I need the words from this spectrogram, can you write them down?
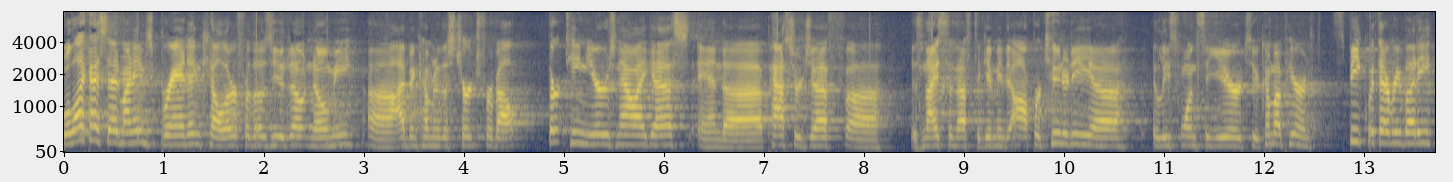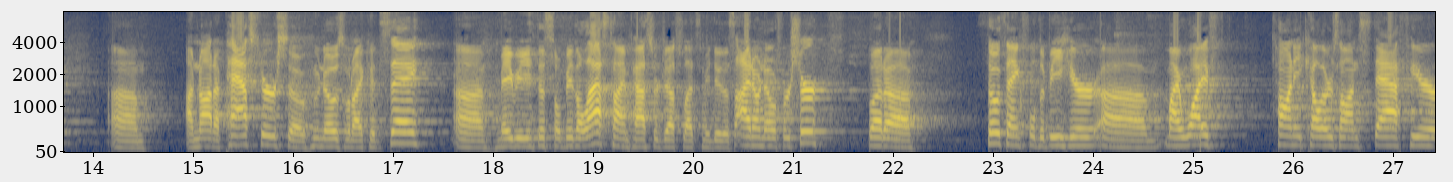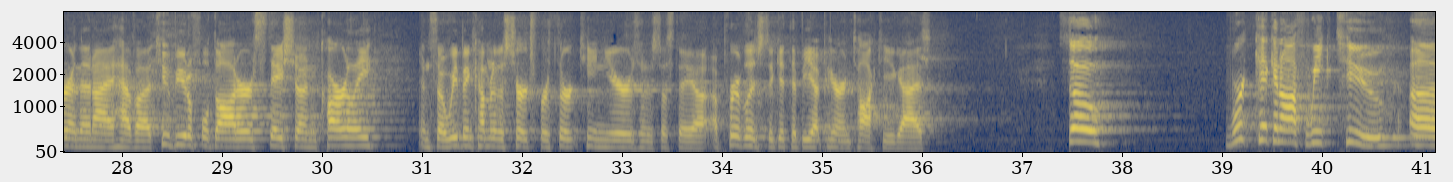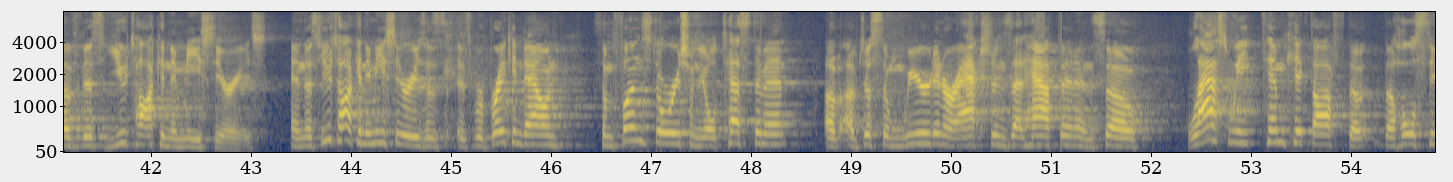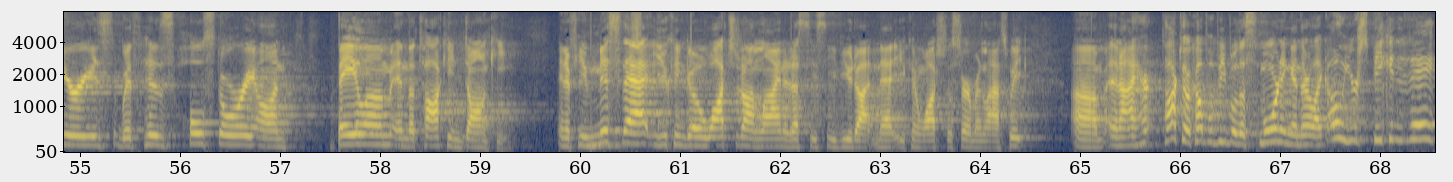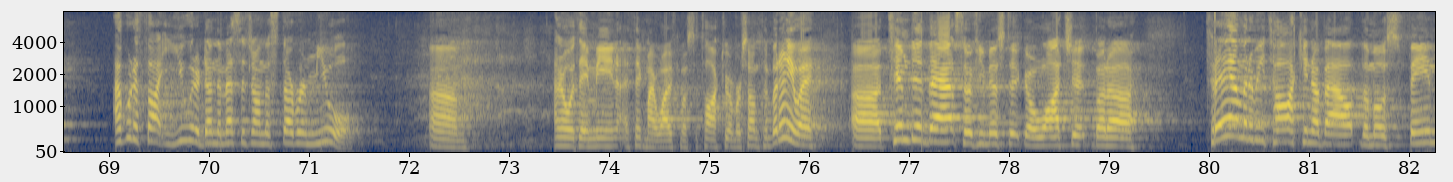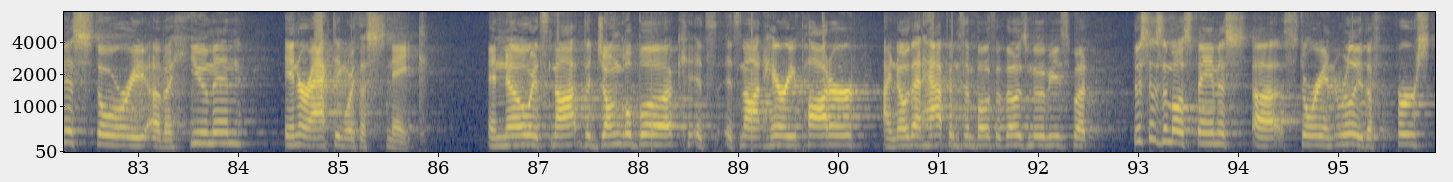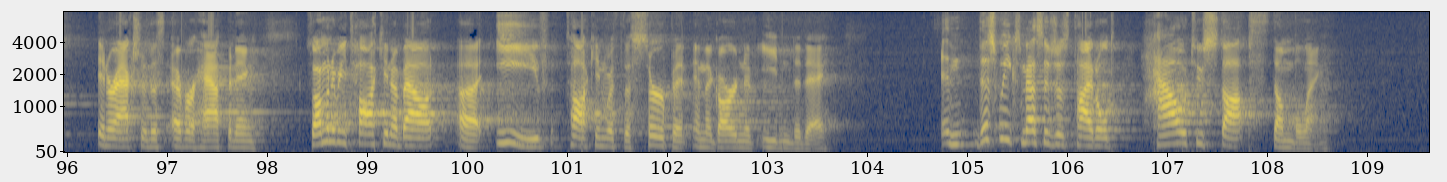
Well, like I said, my name's Brandon Keller. For those of you who don't know me, uh, I've been coming to this church for about 13 years now, I guess. And uh, Pastor Jeff uh, is nice enough to give me the opportunity, uh, at least once a year, to come up here and speak with everybody. Um, I'm not a pastor, so who knows what I could say. Uh, maybe this will be the last time Pastor Jeff lets me do this. I don't know for sure. But uh, so thankful to be here. Um, my wife, Tawny Keller's on staff here, and then I have uh, two beautiful daughters, Stacia and Carly. And so we've been coming to this church for 13 years, and it's just a, a privilege to get to be up here and talk to you guys. So, we're kicking off week two of this You Talking to Me series. And this You Talking to Me series is, is we're breaking down some fun stories from the Old Testament of, of just some weird interactions that happen. And so, Last week, Tim kicked off the, the whole series with his whole story on Balaam and the talking donkey. And if you missed that, you can go watch it online at sccview.net. You can watch the sermon last week. Um, and I heard, talked to a couple people this morning, and they're like, Oh, you're speaking today? I would have thought you would have done the message on the stubborn mule. Um, I don't know what they mean. I think my wife must have talked to him or something. But anyway, uh, Tim did that, so if you missed it, go watch it. But uh, Today I'm going to be talking about the most famous story of a human interacting with a snake. And no, it's not the Jungle Book, it's, it's not Harry Potter. I know that happens in both of those movies, but this is the most famous uh, story and really the first interaction of this ever happening. So I'm going to be talking about uh, Eve talking with the serpent in the Garden of Eden today. And this week's message is titled, How to Stop Stumbling.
